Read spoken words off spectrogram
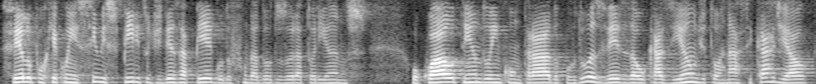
Fê-lo porque conhecia o espírito de desapego do fundador dos oratorianos, o qual, tendo encontrado por duas vezes a ocasião de tornar-se cardeal,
